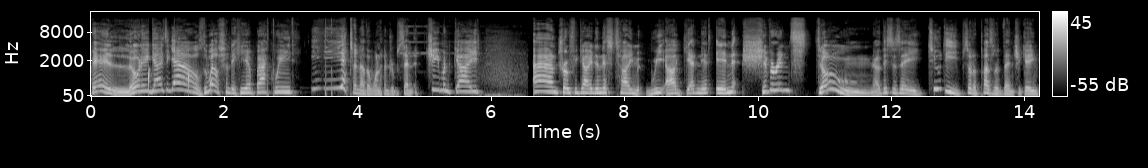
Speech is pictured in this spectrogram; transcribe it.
Hello there guys and gals, the Welsh Hunter here back with yet another 100% achievement guide and trophy guide and this time we are getting it in Shivering Stone. Now this is a 2D sort of puzzle adventure game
